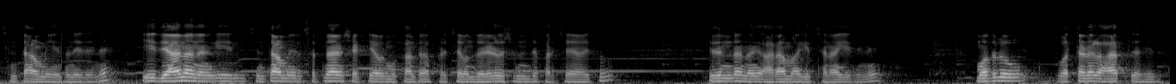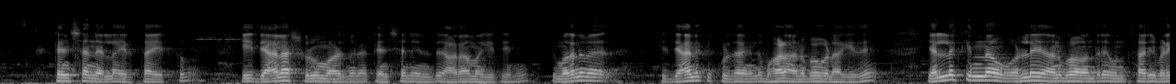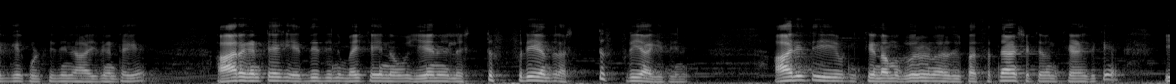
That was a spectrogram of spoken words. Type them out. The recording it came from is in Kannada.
ಚಿಂತಾಮಣಿಯಿಂದ ಬಂದಿದ್ದೇನೆ. ಈ ಧ್ಯಾನ ನನಗೆ ಇಲ್ಲಿ ಚಿಂತಾಮಣಿಯಲ್ಲಿ ಸತ್ಯನಾರಾಯಣ ಶೆಟ್ಟಿ ಅವರ ಮುಖಾಂತರ ಪರಿಚಯ, ಒಂದು ಎರಡು ವರ್ಷದಿಂದ ಪರಿಚಯ ಆಯಿತು. ಇದರಿಂದ ನನಗೆ ಆರಾಮಾಗಿ ಚೆನ್ನಾಗಿದ್ದೀನಿ. ಮೊದಲು ಒತ್ತಡ ಟೆನ್ಷನ್ ಎಲ್ಲ ಇರ್ತಾ ಇತ್ತು. ಈ ಧ್ಯಾನ ಶುರು ಮಾಡಿದ್ಮೇಲೆ ಟೆನ್ಷನ್ ಏನಿದೆ, ಆರಾಮಾಗಿದ್ದೀನಿ. ಈ ಮೊದಲನೇ ಈ ಧ್ಯಾನಕ್ಕೆ ಕುಳಿದಾಗಿಂದ ಬಹಳ ಅನುಭವಗಳಾಗಿದೆ. ಎಲ್ಲಕ್ಕಿಂತ ಒಳ್ಳೆಯ ಅನುಭವ ಅಂದರೆ ಒಂದು ಸಾರಿ ಬೆಳಗ್ಗೆ ಕುಳಿತಿದ್ದೀನಿ ಐದು ಗಂಟೆಗೆ, ಆರು ಗಂಟೆಗೆ ಎದ್ದಿದ್ದೀನಿ, ಮೈ ಕೈ ನೋವು ಏನೂ ಇಲ್ಲ, ಎಷ್ಟು ಫ್ರೀ ಅಂದರೆ ಅಷ್ಟು ಫ್ರೀ ಆಗಿದ್ದೀನಿ. ಆ ರೀತಿ ನಮ್ಮ ಗುರು ಸತ್ಯನಾರಾಯಣ ಶೆಟ್ಟಿ ಅವ್ರನ್ನ ಕೇಳಿದ್ದಕ್ಕೆ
